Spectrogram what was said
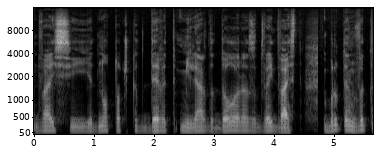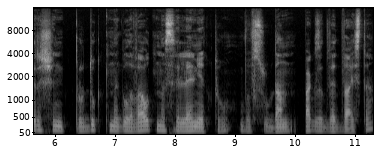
21.9 милиарда долара за 2020. Брутен вътрешен продукт на глава от населението в Судан, пак за 2020,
